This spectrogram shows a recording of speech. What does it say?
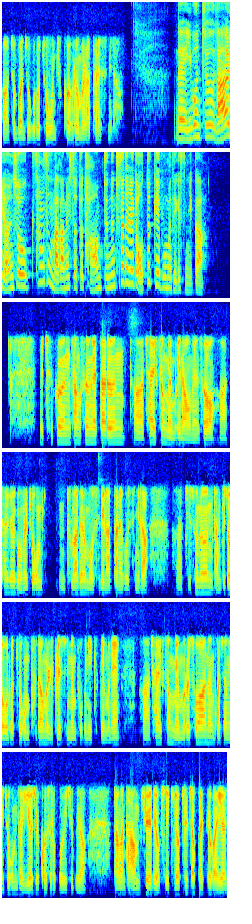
아, 전반적으로 좋은 주가 흐름을 나타냈습니다. 네, 이번 주 나흘 연속 상승 마감했었죠. 다음 주는 투자 전략이 어떻게 보면 되겠습니까? 예, 최근 상승에 따른 아, 차익성 매물이 나오면서 아, 탄력이 오늘 조금 음, 둔화되는 모습이 나타나고 있습니다. 아, 지수는 단기적으로 조금 부담을 느낄 수 있는 부분이 있기 때문에 아, 차익성 매물을 소화하는 과정이 조금 더 이어질 것으로 보이지고요. 다만 다음 주에도 역시 기업 실적 발표가 예,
